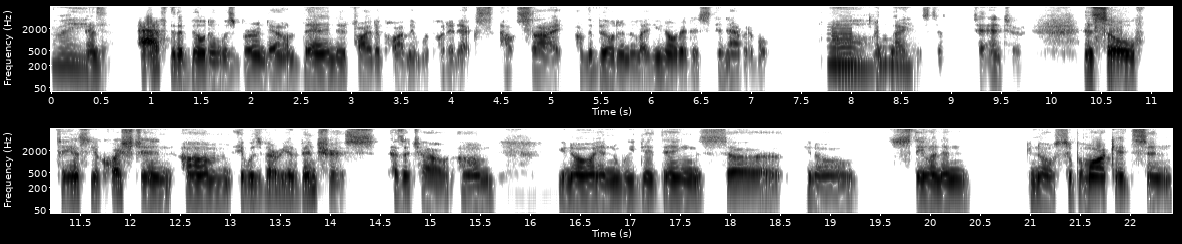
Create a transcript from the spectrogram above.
Right. And after the building was burned down, then the fire department would put an X outside of the building to let you know that it's inhabitable. Oh, to, to enter. And so to answer your question, um, it was very adventurous as a child. Um, you know, and we did things, uh, you know, stealing in, you know, supermarkets and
